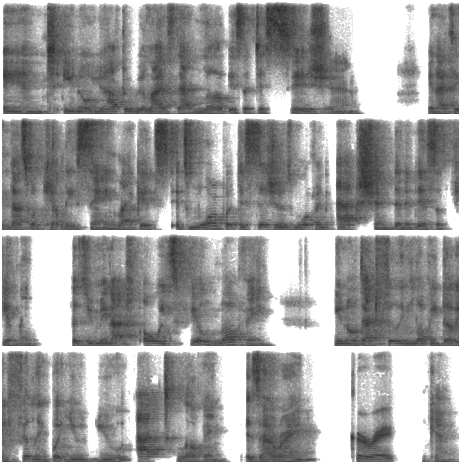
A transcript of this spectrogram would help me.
And, you know, you have to realize that love is a decision. And I think that's what Kelly's saying. Like it's it's more of a decision, it's more of an action than it is a feeling. Because you may not always feel loving, you know, that feeling lovey-dovey feeling, but you you act loving. Is that right? Correct. Okay.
